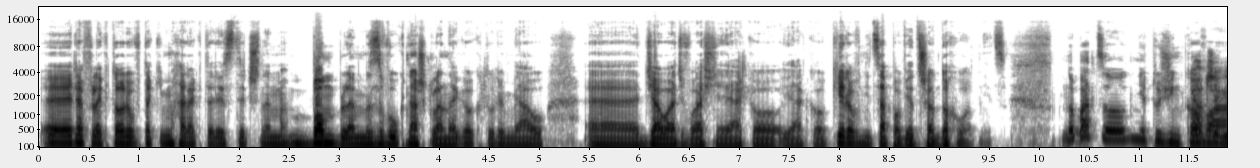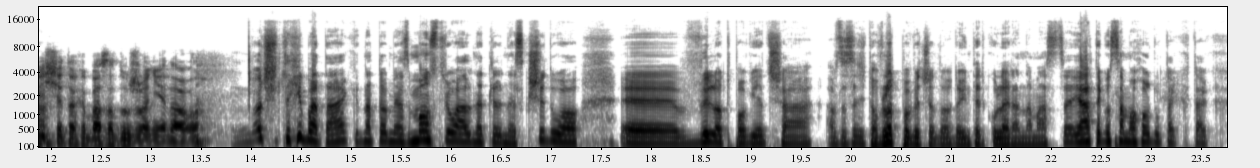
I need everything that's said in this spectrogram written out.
e, reflektorów takim charakterystycznym bąblem z włókna szklanego, który miał e, działać właśnie jako, jako kierownica powietrza do chłodnic. No bardzo nietuzinkowa. Oczywiście to chyba za dużo nie dało. Oczywiście chyba tak, natomiast monstrualne tylne skrzydło, e, wylot powietrza, a w zasadzie to wlot powietrza do, do interkulera na masce. Ja tego samochodu tak, tak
